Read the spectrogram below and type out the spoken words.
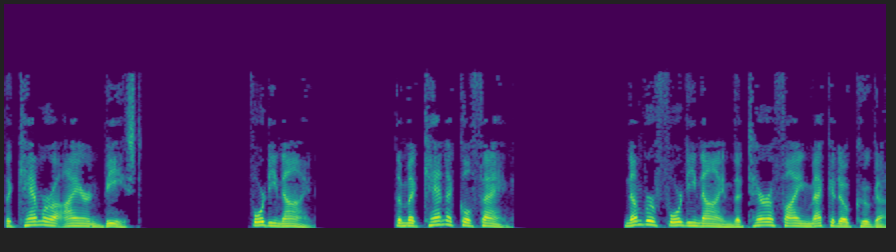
The Camera Iron Beast 49 The Mechanical Fang. Number 49 The Terrifying Mechadokuga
